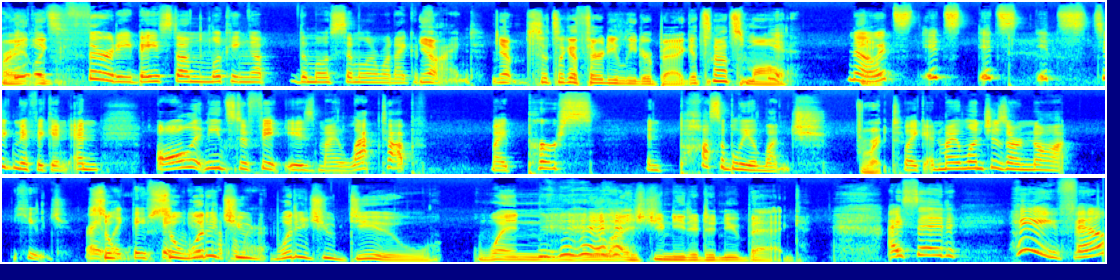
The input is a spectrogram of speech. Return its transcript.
right? Like it's 30 based on looking up the most similar one I could yep, find. yep. So it's like a thirty liter bag. It's not small. Yeah. No, it's it's it's it's significant. And all it needs to fit is my laptop, my purse, and possibly a lunch. Right. Like and my lunches are not huge, right? so like they so what did you what did you do when you realized you needed a new bag? I said, "Hey, Phil."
